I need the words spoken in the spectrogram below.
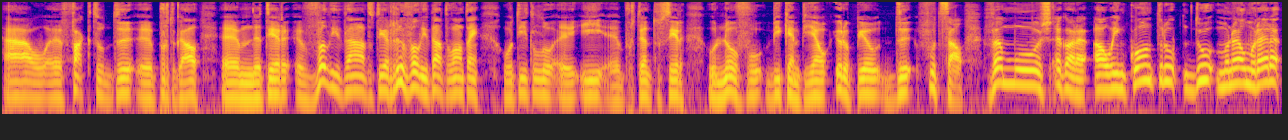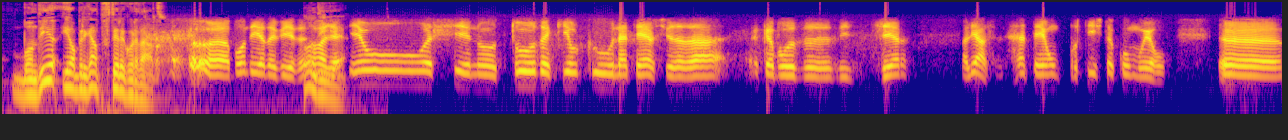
ao facto de Portugal ter validado, ter revalidado ontem o título e, portanto, ser o novo bicampeão europeu de futsal. Vamos agora ao encontro do Manuel Moreira. Bom dia e obrigado por ter aguardado. Ah, bom dia, David. Bom Olha, dia. eu assino tudo aquilo que o Natércio Dadá acabou de, de dizer. Aliás, até um portista como eu. Ah,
